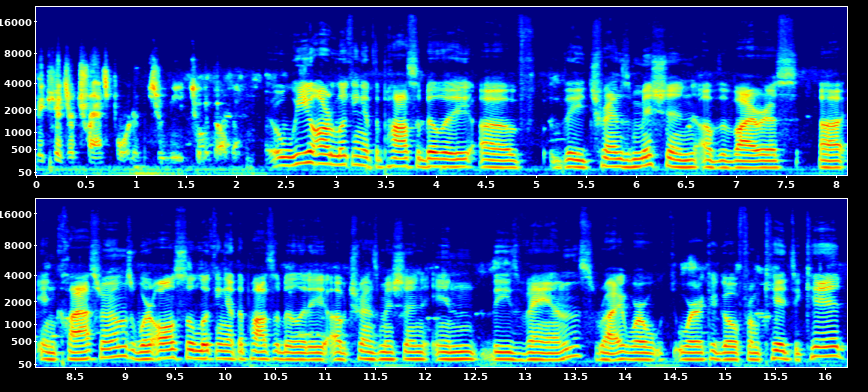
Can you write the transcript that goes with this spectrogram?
the kids are transported to the to the building. We are looking at the possibility of the transmission of the virus uh, in classrooms. We're also looking at the possibility of transmission in these vans, right, where where it could go from kid to kid.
